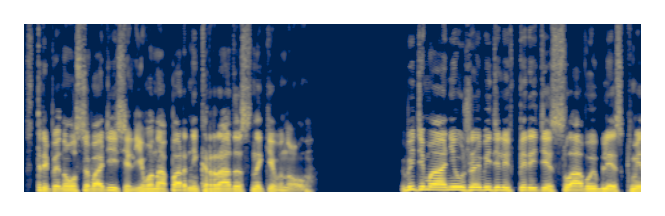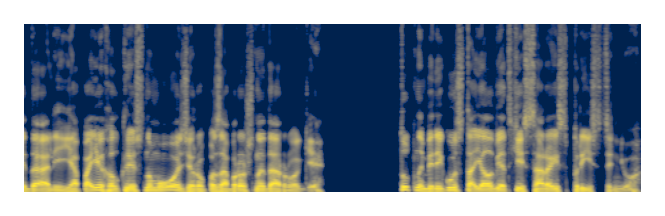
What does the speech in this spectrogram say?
Встрепенулся водитель, его напарник радостно кивнул. Видимо, они уже видели впереди славу и блеск медали. Я поехал к лесному озеру по заброшенной дороге. Тут на берегу стоял ветхий сарай с пристанью.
